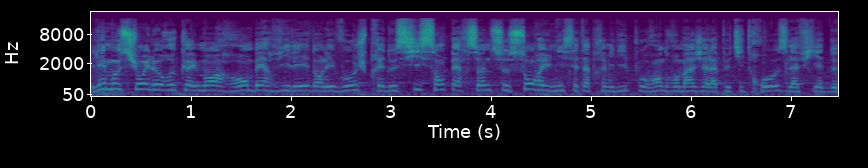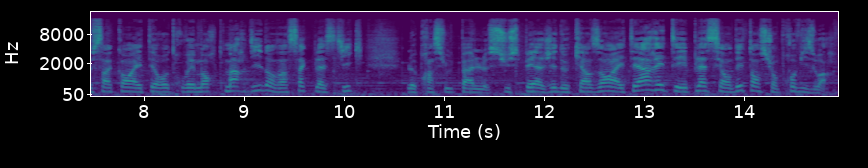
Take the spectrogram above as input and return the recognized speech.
L'émotion et le recueillement à Rambervillers dans les Vosges. Près de 600 personnes se sont réunies cet après-midi pour rendre hommage à la petite Rose. La fillette de 5 ans a été retrouvée morte mardi dans un sac plastique. Le principal suspect âgé de 15 ans a été arrêté et placé en détention provisoire.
